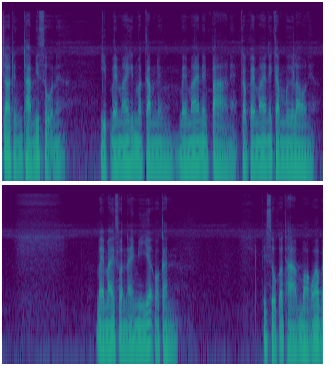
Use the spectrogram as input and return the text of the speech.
เจ้าถึงถามพิสุเนี่ยหยิบใบไม้ขึ้นมากำหนึ่งใบไม้ในป่าเนี่ย กับใบไม้ในกำมือเราเนี่ย ใบไม้ส่วนไหนมีเยอะกว่ากันพิสุก็ถามบอกว่าใบ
